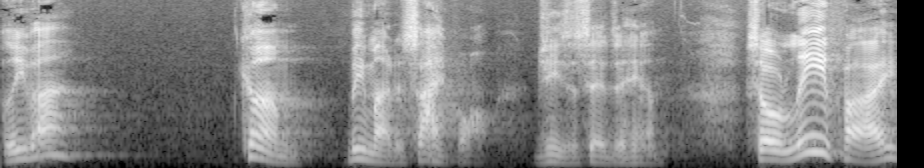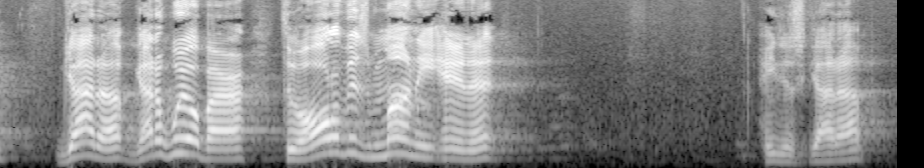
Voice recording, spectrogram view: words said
Levi, come be my disciple, Jesus said to him. So Levi got up, got a wheelbarrow, threw all of his money in it. He just got up,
